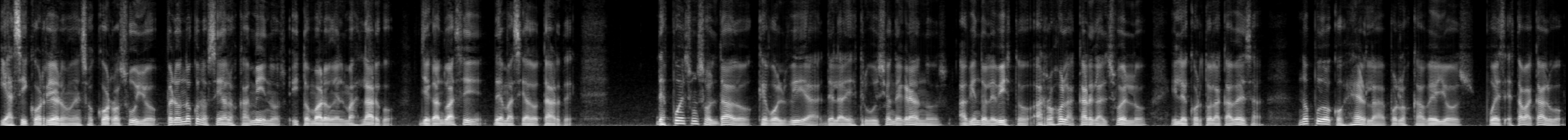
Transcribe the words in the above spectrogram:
Y así corrieron en socorro suyo, pero no conocían los caminos y tomaron el más largo, llegando así demasiado tarde. Después un soldado que volvía de la distribución de granos, habiéndole visto, arrojó la carga al suelo y le cortó la cabeza. No pudo cogerla por los cabellos, pues estaba calvo,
